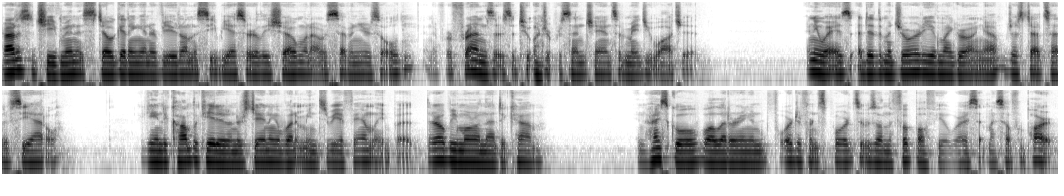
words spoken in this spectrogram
Proudest achievement is still getting interviewed on the CBS Early Show when I was seven years old, and if we're friends, there's a 200% chance I've made you watch it. Anyways, I did the majority of my growing up just outside of Seattle. I gained a complicated understanding of what it means to be a family, but there'll be more on that to come. In high school, while lettering in four different sports, it was on the football field where I set myself apart.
